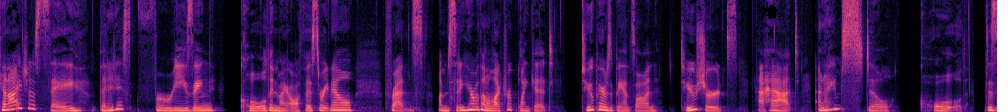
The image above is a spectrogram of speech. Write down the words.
Can I just say that it is freezing cold in my office right now? Friends, I'm sitting here with an electric blanket, two pairs of pants on, two shirts, a hat, and I am still cold. Does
